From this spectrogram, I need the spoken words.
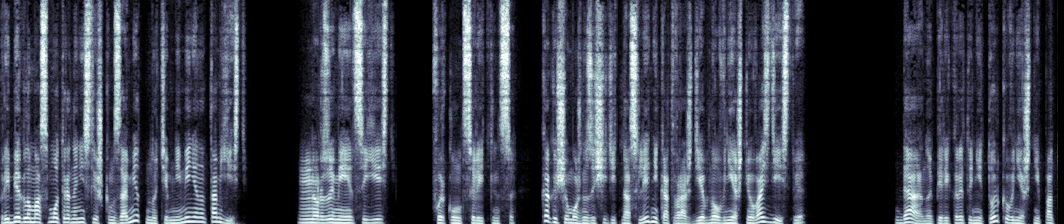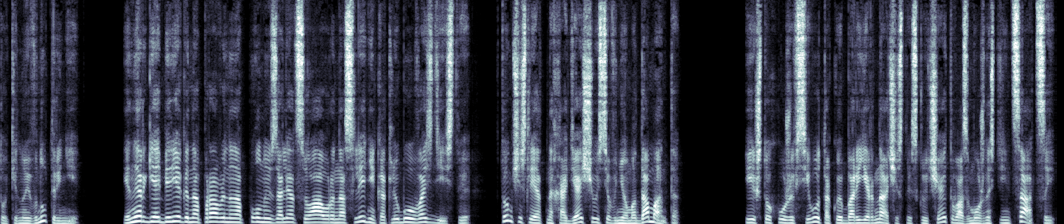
При беглом осмотре она не слишком заметна, но тем не менее она там есть. Ну, разумеется, есть, фыркнула целительница. Как еще можно защитить наследника от враждебного внешнего воздействия? Да, но перекрыты не только внешние потоки, но и внутренние. Энергия оберега направлена на полную изоляцию ауры наследника от любого воздействия, в том числе и от находящегося в нем адаманта. И, что хуже всего, такой барьер начисто исключает возможность инициации.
